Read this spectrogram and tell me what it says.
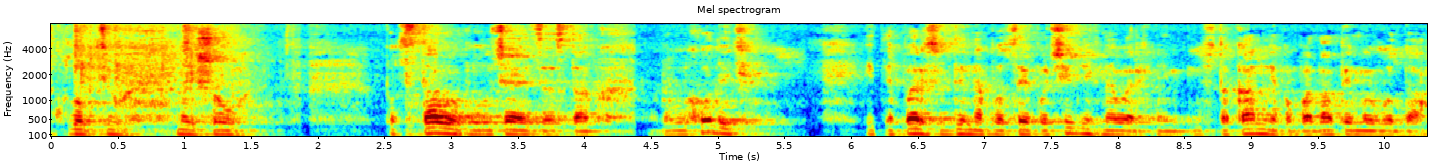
У хлопців знайшов. Поставив, виходить, ось так. Воно виходить. І тепер сюди на цей подшипник на верхній в стакан не попадатиме вода.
